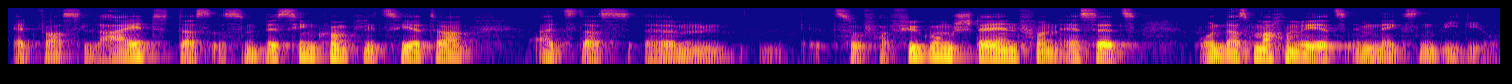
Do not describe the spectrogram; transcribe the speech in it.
etwas leiht. Das ist ein bisschen komplizierter als das ähm, zur Verfügung stellen von Assets und das machen wir jetzt im nächsten Video.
